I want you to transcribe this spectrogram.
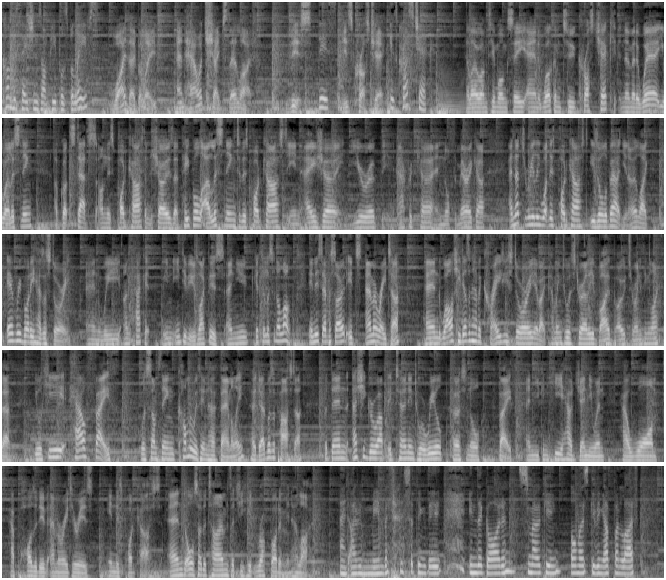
conversations on people's beliefs, why they believe, and how it shapes their life. This this is Crosscheck. is Crosscheck. Hello, I'm Tim Wong Si, and welcome to Crosscheck. No matter where you are listening, I've got stats on this podcast, and it shows that people are listening to this podcast in Asia, in Europe, in Africa, and North America. And that's really what this podcast is all about, you know? Like, everybody has a story, and we unpack it in interviews like this, and you get to listen along. In this episode, it's Amarita. And while she doesn't have a crazy story about coming to Australia by boat or anything like that, you'll hear how faith was something common within her family. Her dad was a pastor, but then as she grew up, it turned into a real personal faith. And you can hear how genuine, how warm, how positive Amarita is in this podcast, and also the times that she hit rock bottom in her life. And I remember sitting there in the garden, smoking, almost giving up on life.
